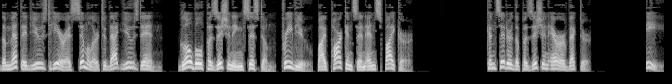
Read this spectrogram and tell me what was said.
The method used here is similar to that used in Global Positioning System Preview by Parkinson and Spiker. Consider the position error vector E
